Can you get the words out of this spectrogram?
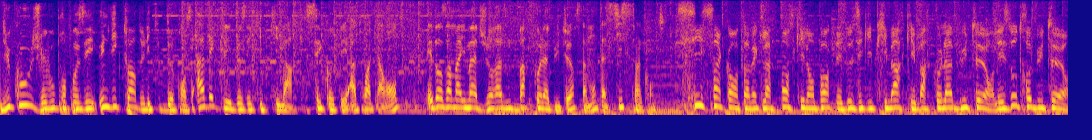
Du coup, je vais vous proposer une victoire de l'équipe de France avec les deux équipes qui marquent, c'est coté à 3,40. Et dans un my match, je rajoute Barcola buteur, ça monte à 6,50. 6,50 avec la France qui l'emporte, les deux équipes qui marquent et Barcola buteur. Les autres buteurs,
